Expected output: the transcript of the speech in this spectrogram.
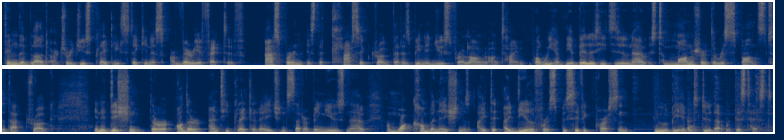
thin the blood or to reduce platelet stickiness are very effective. Aspirin is the classic drug that has been in use for a long, long time. What we have the ability to do now is to monitor the response to that drug. In addition, there are other antiplatelet agents that are being used now, and what combination is ide ideal for a specific person, we will be able to do that with this test.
